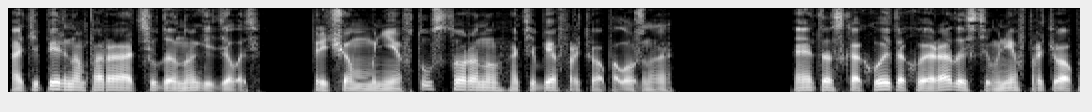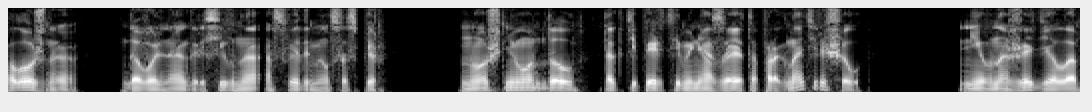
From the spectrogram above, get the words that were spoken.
А теперь нам пора отсюда ноги делать. Причем мне в ту сторону, а тебе в противоположную. «Это с какой такой радости мне в противоположную?» — довольно агрессивно осведомился Спир. «Нож не отдал, так теперь ты меня за это прогнать решил? «Не в ноже дело»,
